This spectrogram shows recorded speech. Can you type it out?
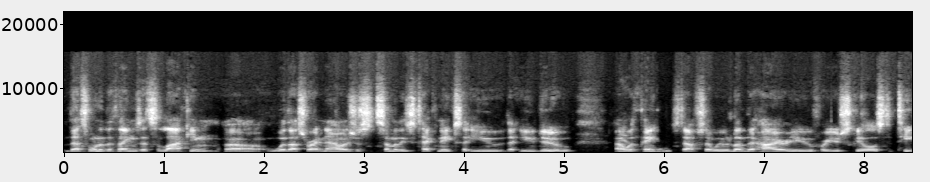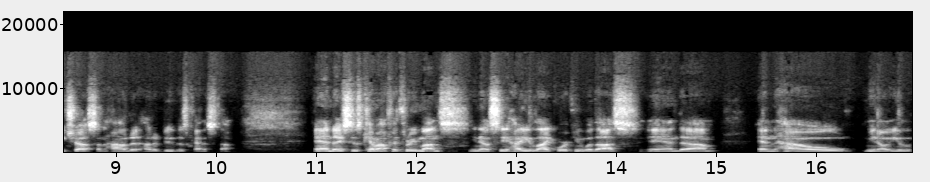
that's one of the things that's lacking uh, with us right now is just some of these techniques that you that you do uh, yeah. with painting stuff. So we would love to hire you for your skills to teach us on how to how to do this kind of stuff. And I says, come out for three months, you know, see how you like working with us and um, and how you know you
